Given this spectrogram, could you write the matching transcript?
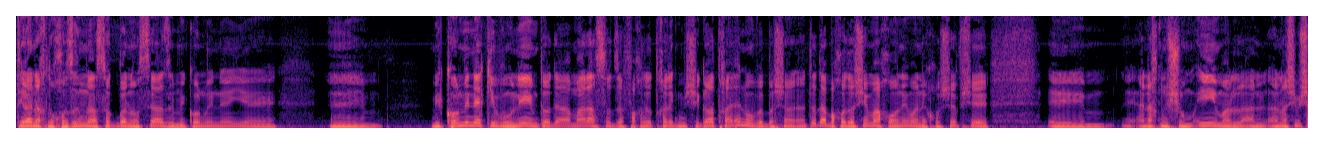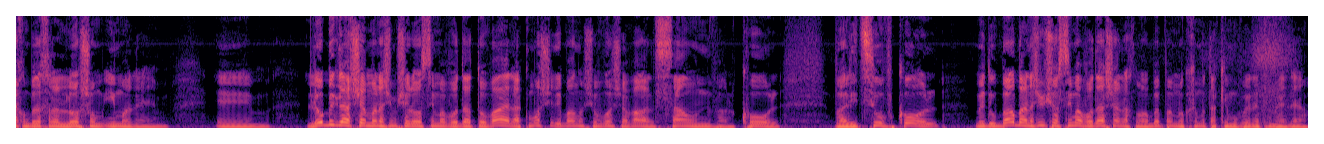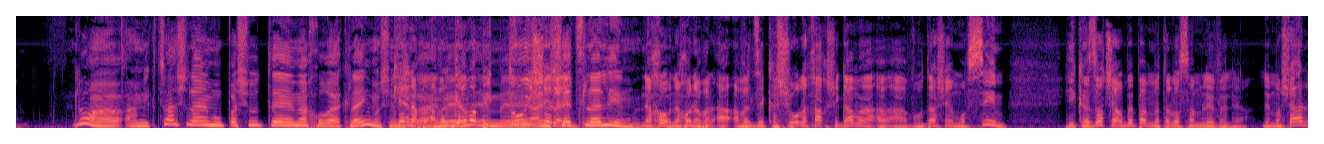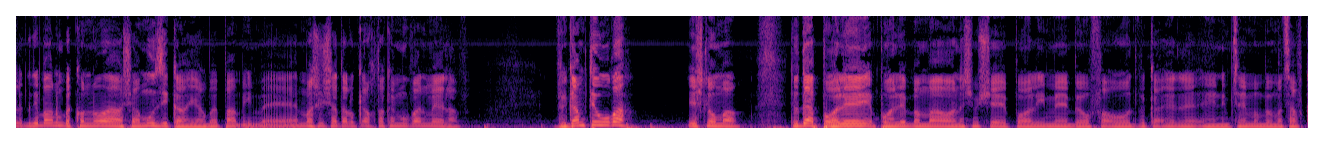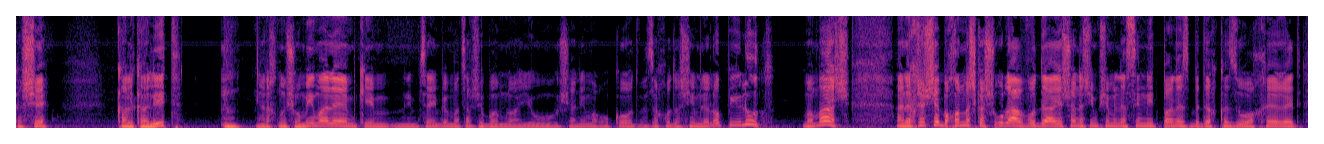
תראה, אנחנו חוזרים לעסוק בנושא הזה מכל מיני... אה, מכל מיני כיוונים, אתה יודע, מה לעשות, זה הפך להיות חלק משגרת חיינו, ואתה יודע, בחודשים האחרונים אני חושב שאנחנו שומעים על, על אנשים שאנחנו בדרך כלל לא שומעים עליהם. אה, לא בגלל שהם אנשים שלא עושים עבודה טובה, אלא כמו שדיברנו שבוע שעבר על סאונד ועל קול ועל עיצוב קול, מדובר באנשים שעושים עבודה שאנחנו הרבה פעמים לוקחים אותה כמובנת מאליה. לא, המקצוע שלהם הוא פשוט אה, מאחורי הקלעים, מה שנקרא. אבל- הם- אבל גם הם- הביטוי הם שלהם- אנשי צללים. נכון, נכון, אבל, אבל זה קשור לכך שגם העבודה שהם עושים היא כזאת שהרבה פעמים אתה לא שם לב אליה. למשל, דיברנו בקולנוע שהמוזיקה היא הרבה פעמים אה, משהו שאתה לוקח אותו כמובן מאליו. וגם תאורה, יש לומר. אתה יודע, פועלי, פועלי במה או אנשים שפועלים אה, בהופעות וכאלה אה, נמצאים במצב קשה כלכלית. אנחנו שומעים עליהם כי הם נמצאים במצב שבו הם לא היו שנים ארוכות, וזה חודשים ללא פעילות, ממש. אני חושב שבכל מה שקשור לעבודה, יש אנשים שמנסים להתפרנס בדרך כזו או אחרת,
